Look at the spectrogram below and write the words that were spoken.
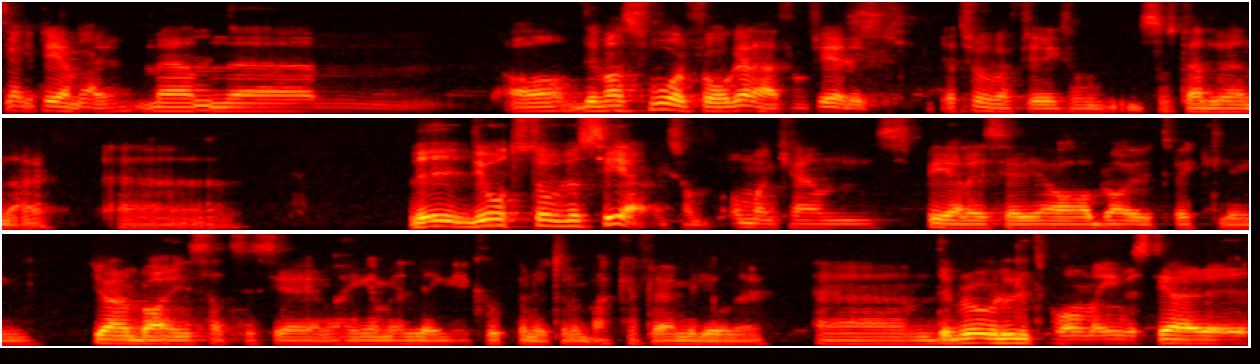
till premier, men eh, ja, det var en svår fråga det här från Fredrik. Jag tror det var Fredrik som, som ställde den där. Eh, vi, det återstår väl att se liksom, om man kan spela i Serie A, ha bra utveckling, göra en bra insats i serien och hänga med länge i kuppen utan att backa flera miljoner. Eh, det beror lite på om man investerar i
